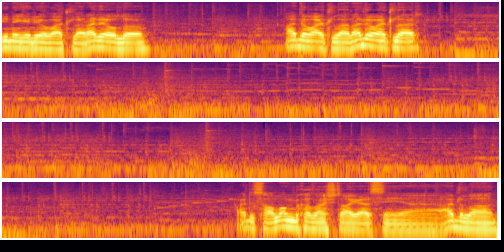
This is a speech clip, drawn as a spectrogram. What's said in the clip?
Yine geliyor White'lar. Hadi oğlum. Hadi White'lar. Hadi White'lar. Hadi sağlam bir kazanç daha gelsin ya. Hadi lan.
